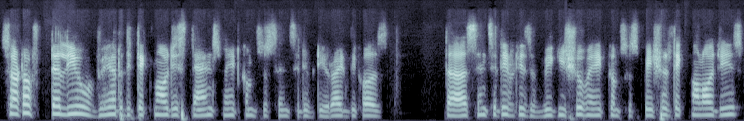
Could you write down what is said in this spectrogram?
sort of tell you where the technology stands when it comes to sensitivity, right? Because the sensitivity is a big issue when it comes to spatial technologies.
